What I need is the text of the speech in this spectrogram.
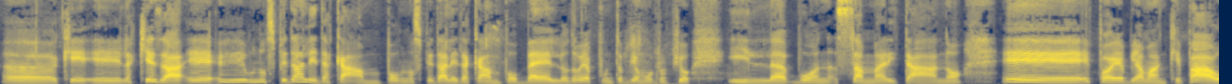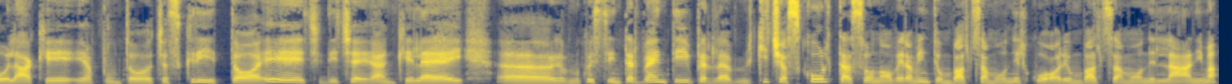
eh, che eh, la chiesa è, è, un ospedale da campo, un ospedale da campo bello dove appunto abbiamo proprio il buon samaritano. E, e poi abbiamo anche Paola che appunto ci ha scritto e ci dice anche lei eh, questi interventi per chi ci ascolta sono veramente un balsamo nel cuore, un balsamo nell'anima.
